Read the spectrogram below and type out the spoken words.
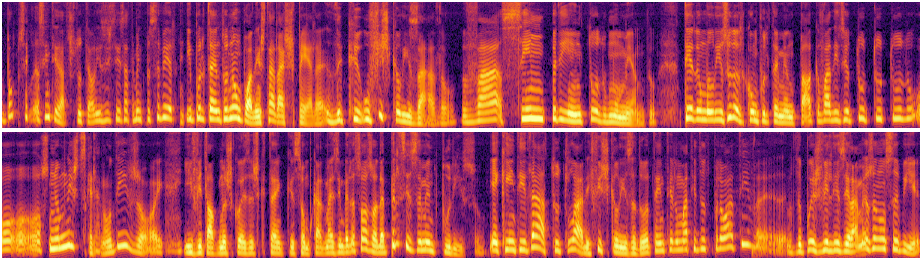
Bom, as entidades de tutela existem exatamente para saber. E, portanto, não podem estar à espera de que o fiscalizado vá sempre, em todo momento, ter uma lisura de comportamento tal que vá dizer tudo, tudo, tudo ao, ao senhor ministro. Se calhar não diz, ou evita algumas coisas que, tem, que são um bocado mais embaraçosas. Ora, precisamente por isso, é que a entidade tutelar e fiscalizador tem de ter uma atitude proativa. Depois vir dizer, ah, mas eu não sabia.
